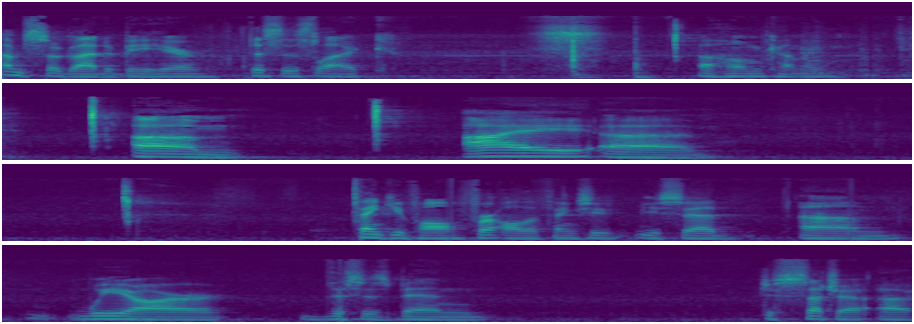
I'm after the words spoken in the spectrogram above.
I'm so glad to be here. This is like a homecoming. Um, I uh, thank you, Paul, for all the things you, you said. Um, we are, this has been just such a,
